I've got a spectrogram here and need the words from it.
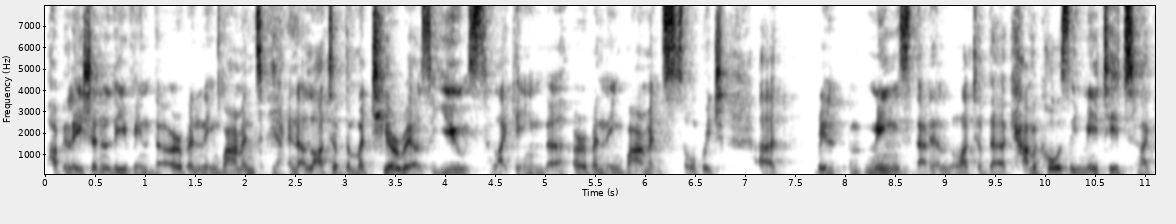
population live in the urban environment. Yeah. And a lot of the materials used, like in the urban environment, so which, uh, means that a lot of the chemicals emitted like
